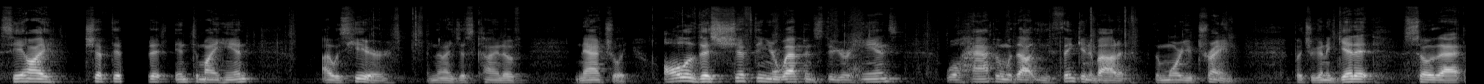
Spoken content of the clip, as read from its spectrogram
see how I shifted it into my hand? I was here, and then I just kind of naturally. All of this shifting your weapons through your hands will happen without you thinking about it the more you train. But you're gonna get it so that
